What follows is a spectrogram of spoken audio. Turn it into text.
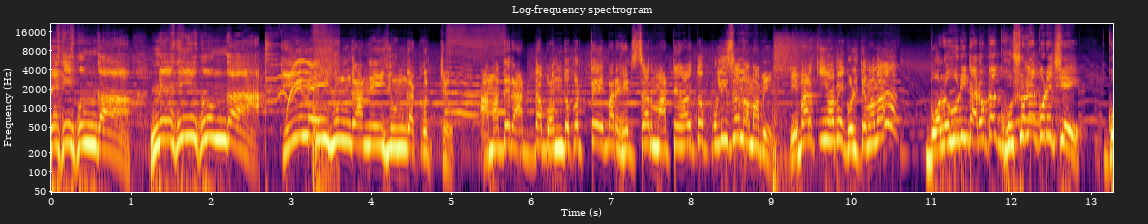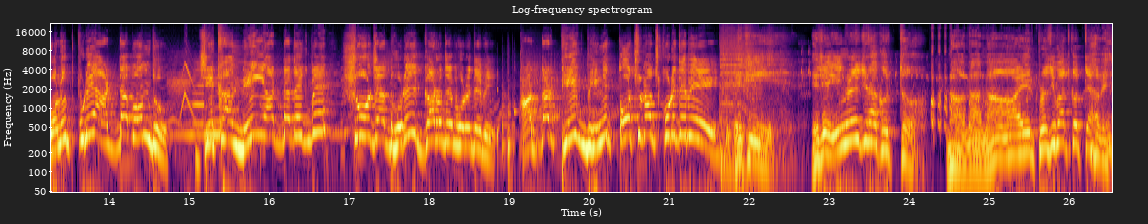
নেই হুঙ্গা নেই হুঙ্গা। কি নেই হুঙ্গা নেই হুঙ্গা করছ? আমাদের আড্ডা বন্ধ করতে এবার হেডসার মাঠে হয়তো পুলিশও নামাবে। এবার কি হবে গোলটে মামা? বলহরি দারোগা ঘোষণা করেছে গলতপুরে আড্ডা বন্ধ। যেখানেই আড্ডা দেখবে সোজা ধরে গারদে ভরে দেবে। আড্ডা ঠেক ভেঙে তছনছ করে দেবে। একি এ যে ইংরেজরা করতো না না না এর প্রতিবাদ করতে হবে।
